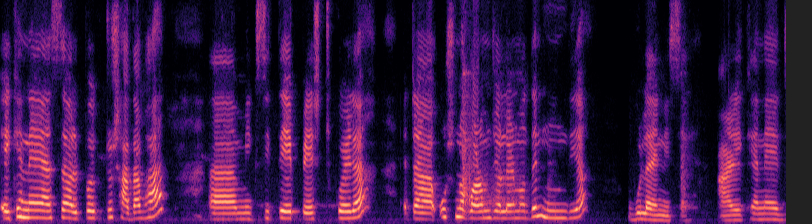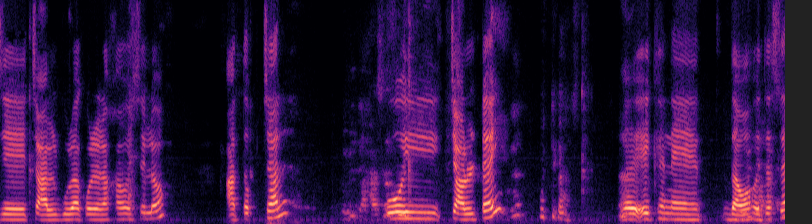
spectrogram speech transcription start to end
এখানে আছে অল্প একটু সাদা ভাত মিক্সিতে পেস্ট কইরা এটা উষ্ণ গরম জলের মধ্যে নুন দিয়া গুলাই নিছে। আর এখানে যে চাল গুঁড়া করে রাখা হয়েছিল, আতপ চাল, ওই চালটাই এখানে দেওয়া হইতেছে।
